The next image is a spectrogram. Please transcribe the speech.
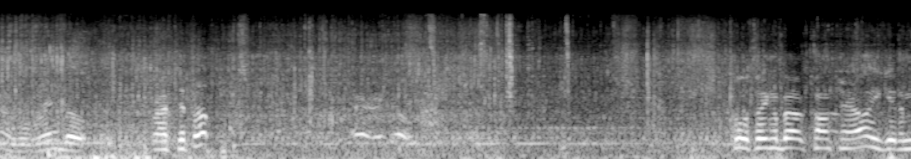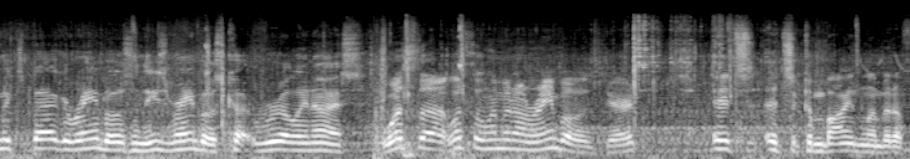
Oh, rainbow rock tip up. There we go. Cool thing about Conconully, you get a mixed bag of rainbows, and these rainbows cut really nice. What's the what's the limit on rainbows, Jerrod? It's it's a combined limit of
